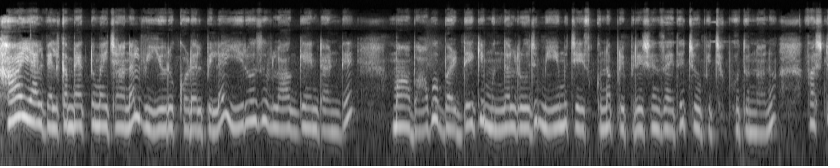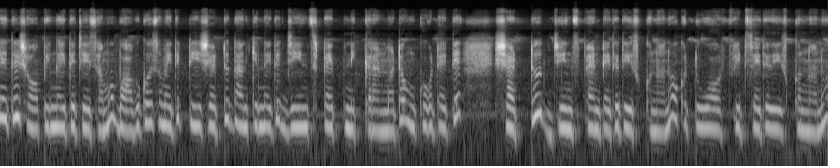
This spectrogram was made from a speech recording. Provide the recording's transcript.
Hi all welcome back to my channel వియ్యూరు కొడల్ పిల్ల. ఈరోజు వ్లాగ్ ఏంటంటే మా బాబు బర్త్డేకి ముందల రోజు మేము చేసుకున్న ప్రిపరేషన్స్ అయితే చూపించబోతున్నాను. ఫస్ట్ అయితే షాపింగ్ అయితే చేసాము బాబు కోసం అయితే టీ షర్ట్ దాని కింద అయితే జీన్స్ టైప్ నిక్కర్ అనమాట ఇంకొకటి అయితే షర్టు జీన్స్ ప్యాంట్ అయితే తీసుకున్నాను. ఒక టూ అవుట్ఫిట్స్ అయితే తీసుకున్నాను.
